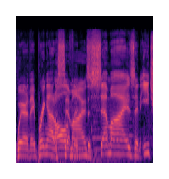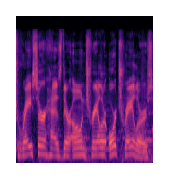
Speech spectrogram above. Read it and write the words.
Where they bring out The all semis. Of the, the semis, and each racer has their own trailer or trailers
